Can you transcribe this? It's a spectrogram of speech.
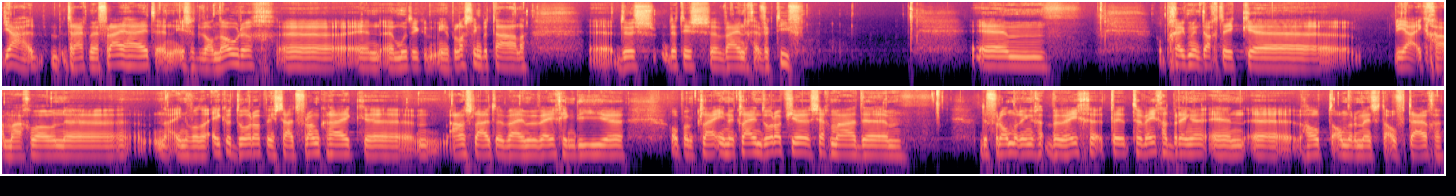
ja, het dreigt mijn vrijheid. En is het wel nodig? en moet ik meer belasting betalen? dus dat is weinig effectief. Um, op een gegeven moment dacht ik ja, ik ga maar gewoon uh, naar een of ander ecodorp in Zuid-Frankrijk. Uh, aansluiten bij een beweging die uh, op een klein, in een klein dorpje zeg maar, de, de verandering bewegen, te, teweeg gaat brengen. En hoopt andere mensen te overtuigen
